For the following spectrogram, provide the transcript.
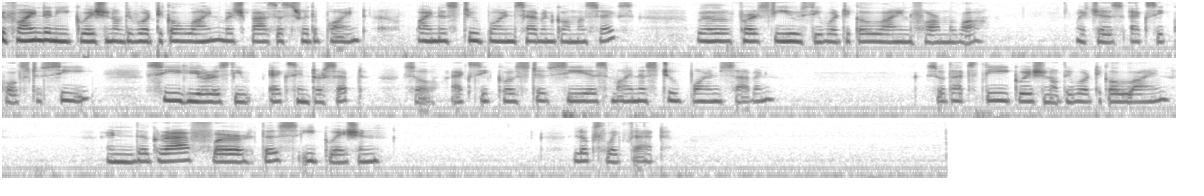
To find an equation of the vertical line which passes through the point minus 2.7 comma 6 we'll first use the vertical line formula which is x equals to c. C here is the x-intercept. So x equals to c is minus 2.7 so that's the equation of the vertical line. And the graph for this equation looks like that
